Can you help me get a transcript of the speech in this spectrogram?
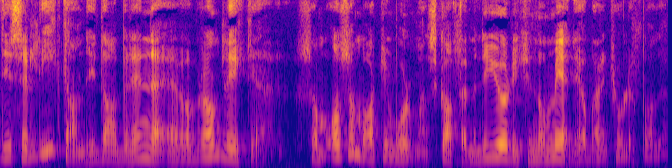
disse likene de da brenner, var jo brannlike, som også Martin Bormann skaffer, men det gjør det ikke noe med, de har bare en kjole på det.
